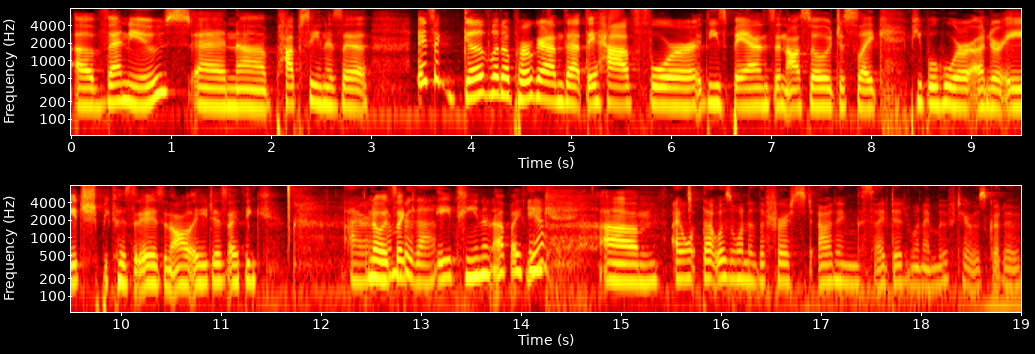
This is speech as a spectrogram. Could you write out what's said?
of venues and uh, pop scene is a it's a good little program that they have for these bands and also just like people who are underage because it is in all ages i think I no it's like that. 18 and up i think Yeah. um, I w- that was one of the first outings I did when I moved here was go to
